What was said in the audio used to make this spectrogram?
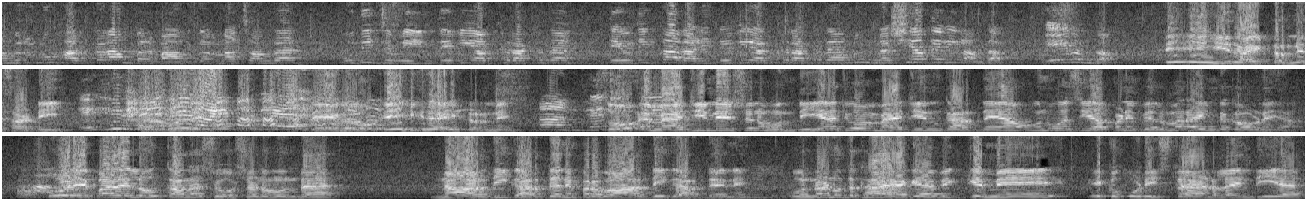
ਅਮਰੂ ਨੂੰ ਹਰ ਤਰ੍ਹਾਂ ਬਰਬਾਦ ਕਰਨਾ ਚਾਹੁੰਦਾ ਹੈ। ਉਹਦੀ ਜ਼ਮੀਨ ਤੇ ਵੀ ਅੱਖ ਰੱਖਦਾ ਹੈ ਤੇ ਉਹਦੀ ਘਰ ਵਾਲੀ ਤੇ ਵੀ ਅੱਖ ਰੱਖਦਾ ਹੈ ਉਹਨੂੰ ਨਸ਼ਿਆਂ ਤੇ ਵੀ ਲਾਂਦਾ ਇਹ ਬੰਦਾ। ਤੇ ਇਹੀ ਰਾਈਟਰ ਨੇ ਸਾਡੀ। ਇਹੀ ਨੇ। ਦੇਖ ਲਓ ਇਹੀ ਰਾਈਟਰ ਨੇ। ਹਾਂਜੀ। ਸੋ ਇਮੇਜਿਨੇਸ਼ਨ ਹੁੰਦੀ ਆ ਜੋ ਇਮੇਜਿਨ ਕਰਦੇ ਆ ਉਹਨੂੰ ਅਸੀਂ ਆਪਣੀ ਫਿਲਮ ਰਾਹੀਂ ਦਿਖਾਉਣੇ ਆ। ਹਾਂ। ਭੋਲੇ ਭਾਲੇ ਲੋਕਾਂ ਦਾ ਸ਼ੋਸ਼ਣ ਹੁੰਦਾ ਹੈ। ਨਾਲ ਦੀ ਕਰਦੇ ਨੇ, ਪਰਿਵਾਰ ਦੀ ਕਰਦੇ ਨੇ। ਉਹਨਾਂ ਨੂੰ ਦਿਖਾਇਆ ਗਿਆ ਵੀ ਕਿਵੇਂ ਇੱਕ ਕੁੜੀ ਸਟੈਂਡ ਲੈਂਦੀ ਹੈ,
